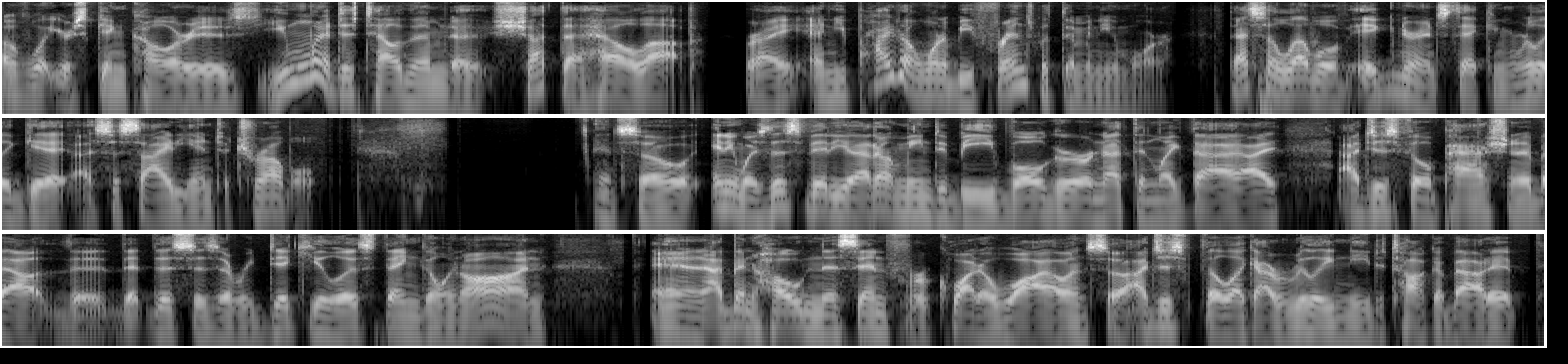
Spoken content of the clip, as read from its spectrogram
of what your skin color is, you want to just tell them to shut the hell up, right? And you probably don't want to be friends with them anymore. That's a level of ignorance that can really get a society into trouble. And so, anyways, this video, I don't mean to be vulgar or nothing like that. I, I just feel passionate about the, that this is a ridiculous thing going on. And I've been holding this in for quite a while. And so I just feel like I really need to talk about it.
